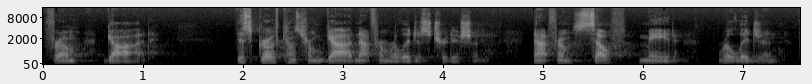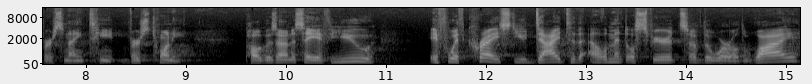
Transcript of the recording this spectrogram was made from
from God. This growth comes from God, not from religious tradition, not from self made religion. Verse 19, verse 20. Paul goes on to say, if you if with Christ you died to the elemental spirits of the world, why,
